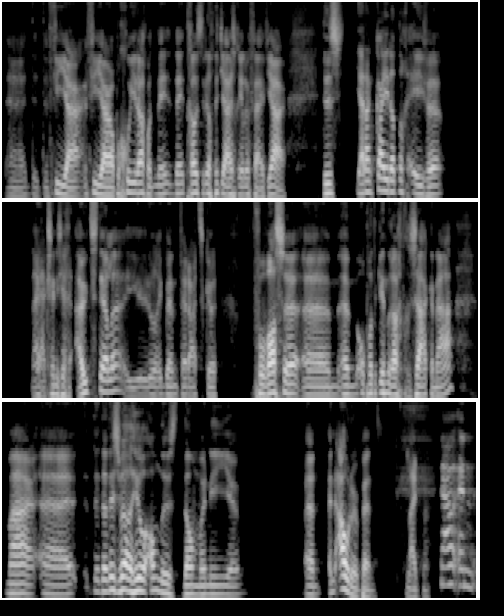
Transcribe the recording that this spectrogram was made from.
Eh, de, de vier, jaar, vier jaar op een goede dag, want nee, het grootste deel van het jaar schelen vijf jaar. Dus ja, dan kan je dat nog even, nou ja, ik zou niet zeggen uitstellen. Ik ben verder hartstikke volwassen ehm, en op wat kinderachtige zaken na. Maar eh, dat is wel heel anders dan wanneer je eh, een ouder bent, lijkt me. Nou, en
